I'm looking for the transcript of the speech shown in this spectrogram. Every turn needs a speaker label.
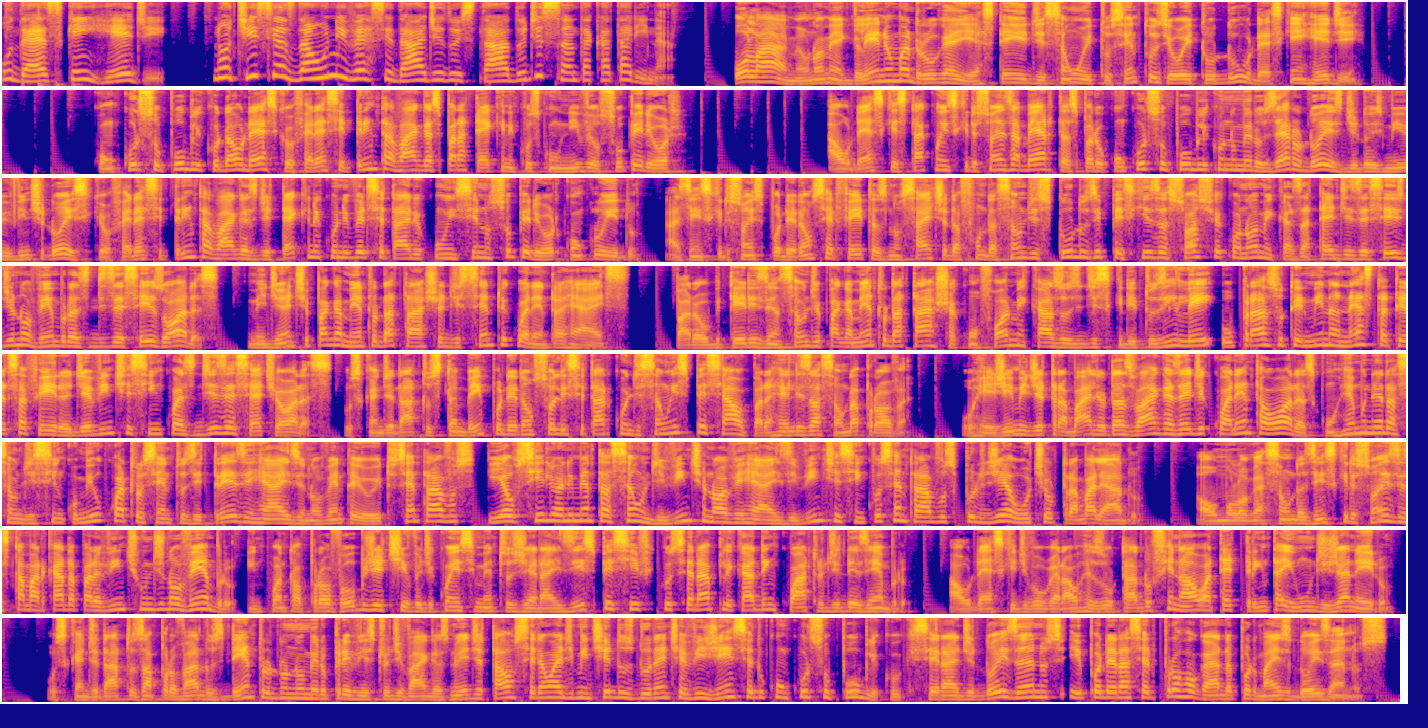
Speaker 1: O Desk em Rede. Notícias da Universidade do Estado de Santa Catarina.
Speaker 2: Olá, meu nome é Glênio Madruga e esta é a edição 808 do Desk em Rede. Concurso público da UDESC oferece 30 vagas para técnicos com nível superior. A UDESC está com inscrições abertas para o concurso público número 02 de 2022, que oferece 30 vagas de técnico universitário com ensino superior concluído. As inscrições poderão ser feitas no site da Fundação de Estudos e Pesquisas Socioeconômicas até 16 de novembro às 16 horas, mediante pagamento da taxa de 140 reais. Para obter isenção de pagamento da taxa, conforme casos descritos em lei, o prazo termina nesta terça-feira, dia 25 às 17 horas. Os candidatos também poderão solicitar condição especial para a realização da prova. O regime de trabalho das vagas é de 40 horas, com remuneração de R$ 5.413,98 e auxílio alimentação de R$ 29,25 por dia útil trabalhado. A homologação das inscrições está marcada para 21 de novembro, enquanto a prova objetiva de conhecimentos gerais e específicos será aplicada em 4 de dezembro. A UDESC divulgará o resultado final até 31 de janeiro. Os candidatos aprovados dentro do número previsto de vagas no edital serão admitidos durante a vigência do concurso público, que será de dois anos e poderá ser prorrogada por mais dois anos.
